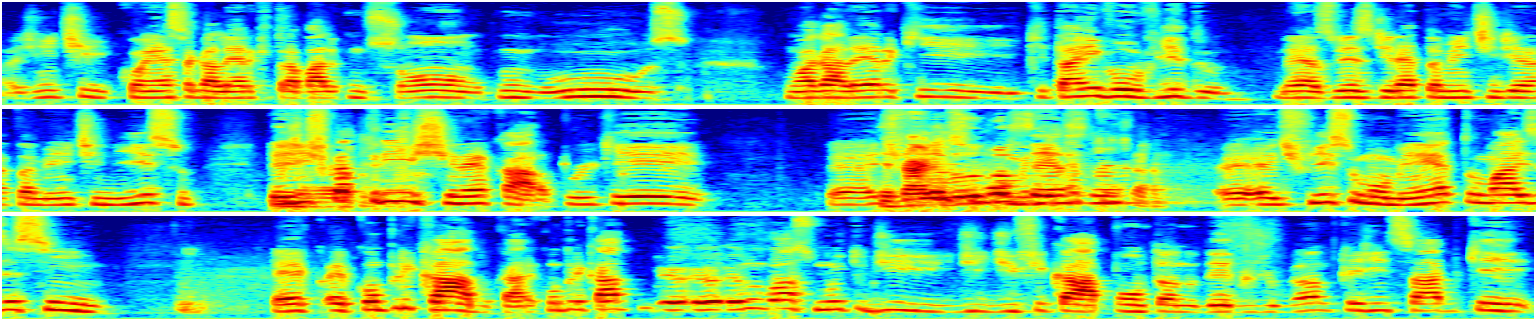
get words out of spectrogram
A gente conhece a galera que trabalha com som, com luz, uma galera que, que tá envolvido, né, às vezes diretamente, indiretamente nisso. E a gente fica triste, né, cara? Porque é, é difícil o momento, né, cara? É, é, difícil o momento, mas assim, é, é complicado, cara. É complicado. Eu, eu, eu não gosto muito de, de, de, ficar apontando o dedo julgando, porque a gente sabe que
